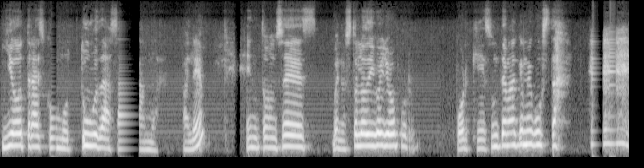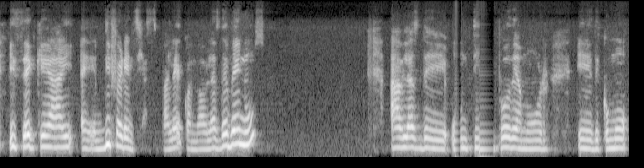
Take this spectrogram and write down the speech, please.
y otra es como tú das amor. ¿vale? Entonces, bueno, esto lo digo yo por, porque es un tema que me gusta y sé que hay eh, diferencias, ¿vale? Cuando hablas de Venus, hablas de un tipo de amor, eh, de cómo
